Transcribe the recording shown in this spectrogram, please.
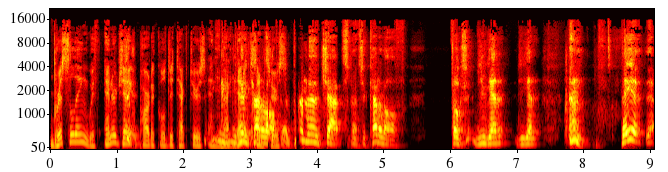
Bristling with energetic particle detectors and magnetic can cut it off. Put it in the chat, Spencer. Cut it off, folks. Do you get it? Do you get it? they uh,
